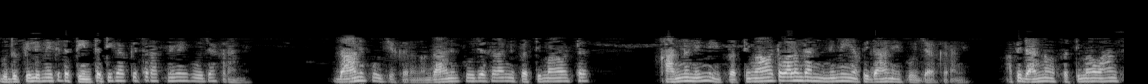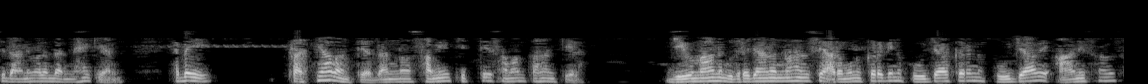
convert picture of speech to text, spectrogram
බුදු පිළිමයකට තින්ත ටිකක් විතරක් නෙමෙයි පූජා කරන්නේ. දානි පූජා කරනවා. දානි පූජා කරන්නේ ප්‍රතිමාවට කන්න නෙමෙයි ප්‍රතිමාවට වළඳන්න නෙමෙයි අපි දානේ පූජා කරන්නේ. අපි දන්නවා ප්‍රතිමා වහන්සේ දානේ වළඳන්නේ නැහැ කියන්නේ. හැබැයි ප්‍රඥාවන්තය දන්නවා සමේ චිත්තේ සමන්පහන් කියලා. ජීවමාන බුදුරජාණන් වහන්සේ අරමුණු කරගෙන පූජා කරන පූජාවේ ආනිසංස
